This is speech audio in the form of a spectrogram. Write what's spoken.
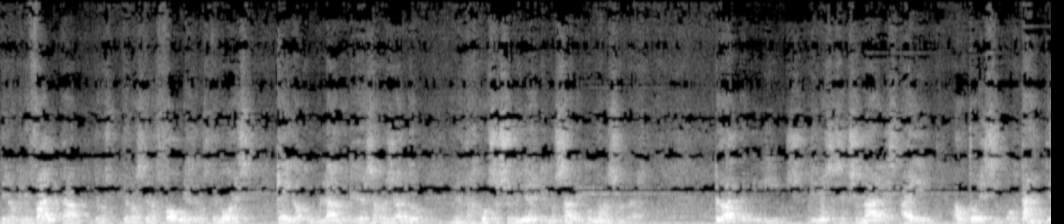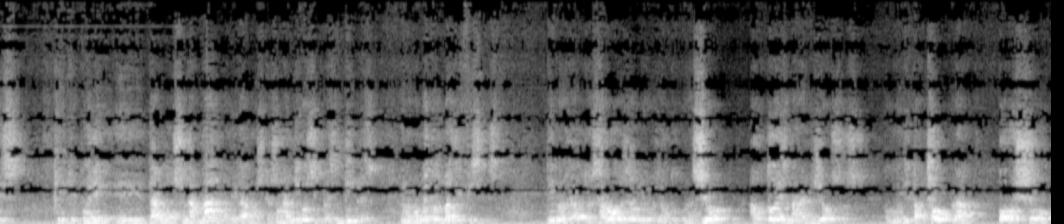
de lo que le falta, de, los, de, los, de las fobias, de los temores que ha ido acumulando, que ha ido desarrollando en el transcurso de su vida y que no sabe cómo resolver. Pero hay también libros, libros excepcionales, hay autores importantes que, pueden eh, darnos una mano, digamos, que son amigos imprescindibles en los momentos más difíciles. Libros de autodesarrollo, libros de autocuración, autores maravillosos como Deepak Chopra, Osho,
